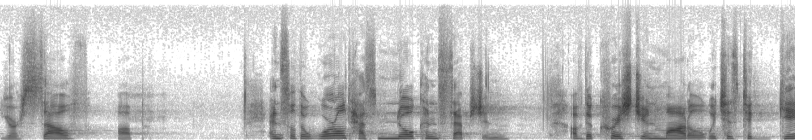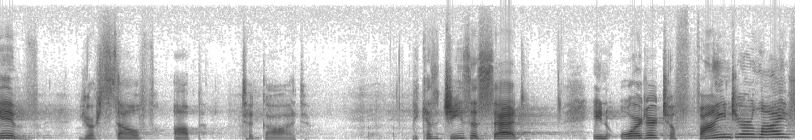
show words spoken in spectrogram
yourself up. And so the world has no conception of the Christian model, which is to give yourself up to God. Because Jesus said, in order to find your life,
